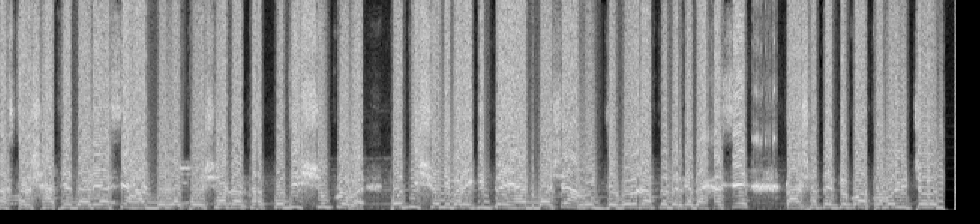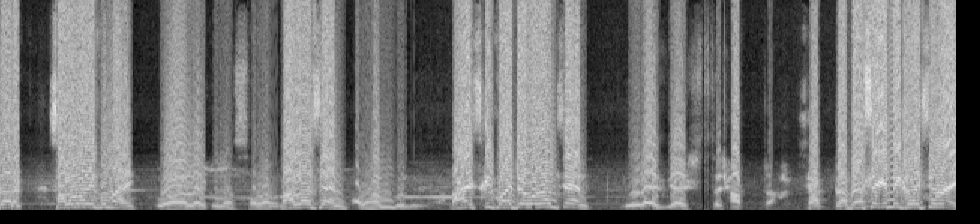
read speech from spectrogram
রাস্তার সাথে দাঁড়িয়ে আছে হাট বলে পৌষাট অর্থাৎ প্রতি শুক্রবার প্রতি শনিবারে কিন্তু এই হাট বসে। আমি যে গরুটা আপনাদেরকে দেখাচ্ছি তার সাথে একটু কথা বলি চলুন সালাম আলাইকুম ভাই। ওয়ালাইকুম আসসালাম। ভালো আছেন? আলহামদুলিল্লাহ। ভাই আজকে কয়টা গরু আনছেন? গরু আজকে আসছে সাতটা। সাতটা। বেচা কিনে হয়েছে ভাই?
